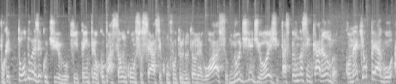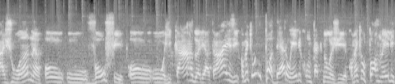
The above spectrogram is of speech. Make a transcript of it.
Porque todo executivo que tem preocupação com o sucesso e com o futuro do teu negócio, no dia de hoje, está se perguntando assim, caramba, como é que eu pego a Joana ou o Wolf ou o Ricardo ali atrás e como é que eu empodero ele com tecnologia tecnologia? Como é que eu torno ele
